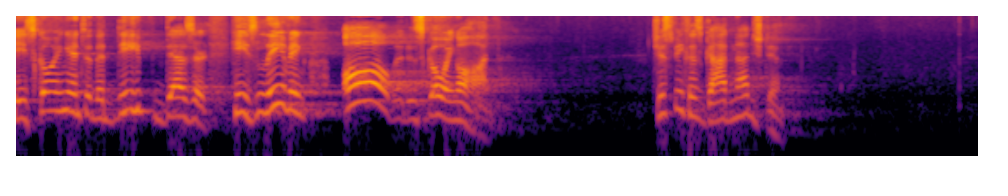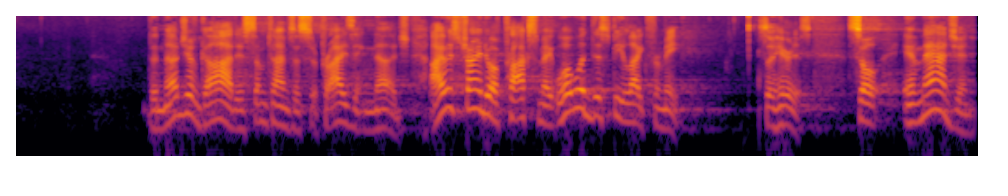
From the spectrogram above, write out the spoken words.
He's going into the deep desert. He's leaving all that is going on just because God nudged him. The nudge of God is sometimes a surprising nudge. I was trying to approximate what would this be like for me? So here it is. So imagine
